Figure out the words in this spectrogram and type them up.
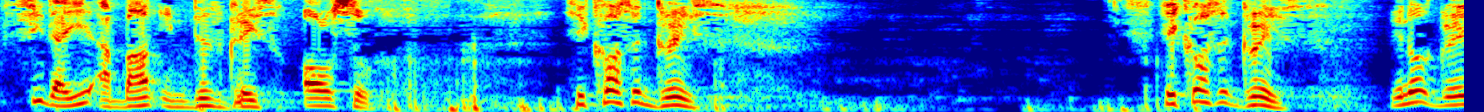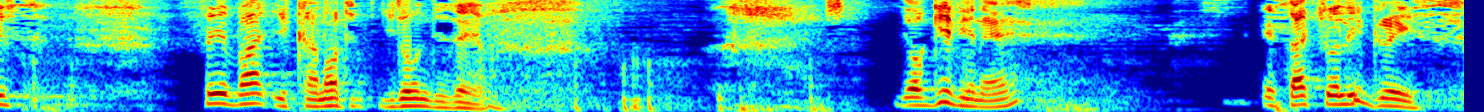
see that ye abound in this grace also. He calls it grace. He calls it grace. You know, grace, favor you cannot, you don't deserve. Your giving, eh? It's actually grace.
